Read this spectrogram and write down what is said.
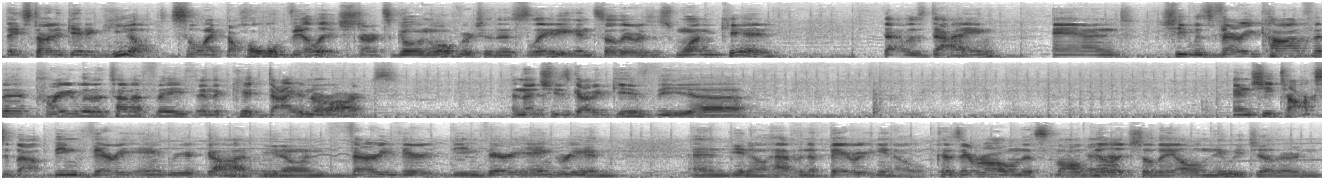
they started getting healed. So like the whole village starts going over to this lady and so there was this one kid that was dying and she was very confident, prayed with a ton of faith and the kid died in her arms and then she's got to give the uh, and she talks about being very angry at god you know and very very being very angry and and you know having to bury you know because they were all in this small village so they all knew each other and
